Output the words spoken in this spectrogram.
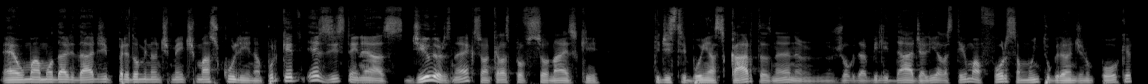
é uma modalidade predominantemente masculina, porque existem né, as dealers, né, que são aquelas profissionais que, que distribuem as cartas, né, no jogo da habilidade ali, elas têm uma força muito grande no poker,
